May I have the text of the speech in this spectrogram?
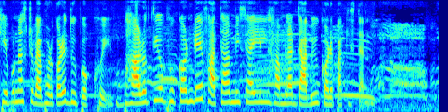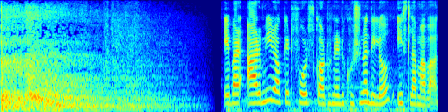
ক্ষেপণাস্ত্র ব্যবহার করে দুই পক্ষই। ভারতীয় ভূখণ্ডে ফাতা মিসাইল হামলার দাবিও করে পাকিস্তান। এবার আর্মি রকেট ফোর্স গঠনের ঘোষণা দিল ইসলামাবাদ।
